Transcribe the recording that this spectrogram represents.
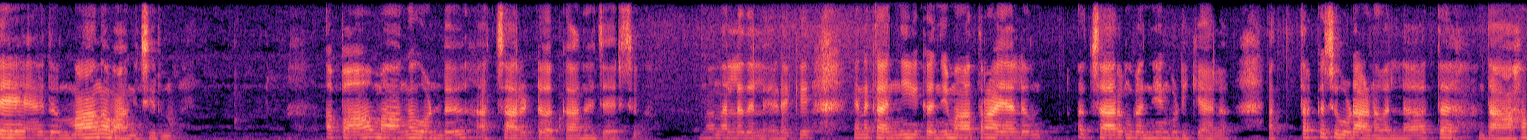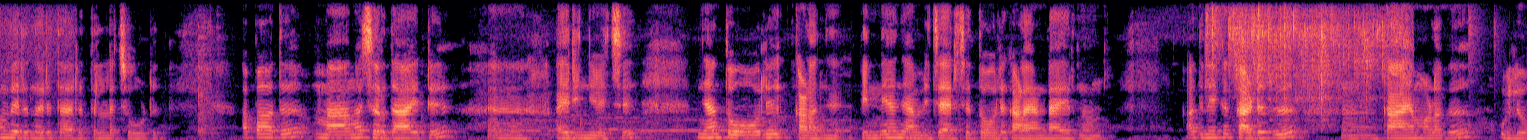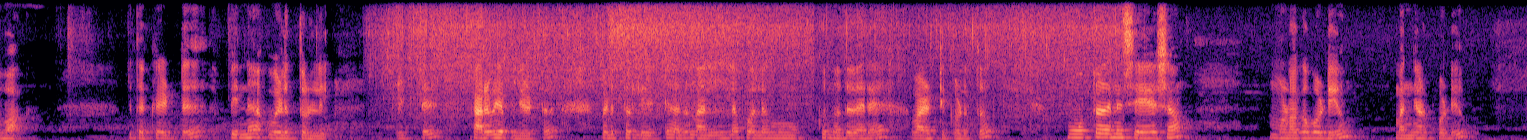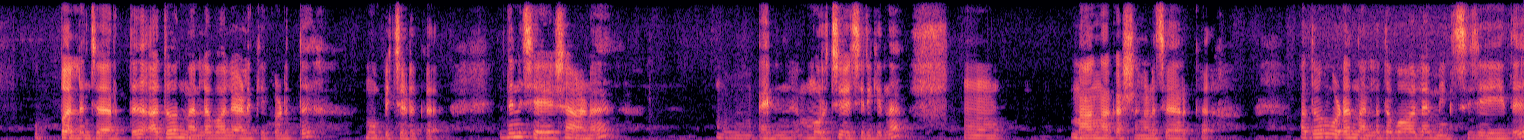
തേ ഇത് മാങ്ങ വാങ്ങിച്ചിരുന്നു. അപ്പോൾ ആ മാങ്ങ കൊണ്ട് അച്ചാറിട്ട് വെക്കാമെന്ന് വിചാരിച്ചു. എന്നാൽ നല്ലതല്ലേ? ഇടയ്ക്ക് ഇങ്ങനെ കഞ്ഞി കഞ്ഞി മാത്രമായാലും അച്ചാറും കഞ്ഞിയും കുടിക്കാമല്ലോ അത്രയ്ക്ക് ചൂടാണ്. വല്ലാത്ത ദാഹം വരുന്ന ഒരു തരത്തിലുള്ള ചൂട്. അപ്പോൾ അത് മാങ്ങ ചെറുതായിട്ട് അരിഞ്ഞു വെച്ച് ഞാൻ തോൽ കളഞ്ഞ്. പിന്നെയാണ് ഞാൻ വിചാരിച്ച തോൽ കളയണ്ടായിരുന്നു അതിലേക്ക് കടുക് കായമുളക് ഉലുവ ഇതൊക്കെ ഇട്ട് പിന്നെ വെളുത്തുള്ളി ഇട്ട് കറിവേപ്പില ഇട്ട് വെളുത്തുള്ളി ഇട്ട് അത് നല്ല പോലെ മൂക്കുന്നത് വരെ വഴറ്റിക്കൊടുത്തു. മൂത്തതിന് ശേഷം മുളക് പൊടിയും മഞ്ഞൾപ്പൊടിയും ഉപ്പെല്ലാം ചേർത്ത് അതും നല്ലപോലെ ഇളക്കി കൊടുത്ത് മൂപ്പിച്ചെടുക്കുക. ഇതിന് ശേഷമാണ് മുറിച്ച് വെച്ചിരിക്കുന്ന മാങ്ങ കഷ്ണങ്ങൾ ചേർക്കുക. അതും കൂടെ നല്ലതുപോലെ മിക്സ് ചെയ്ത്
